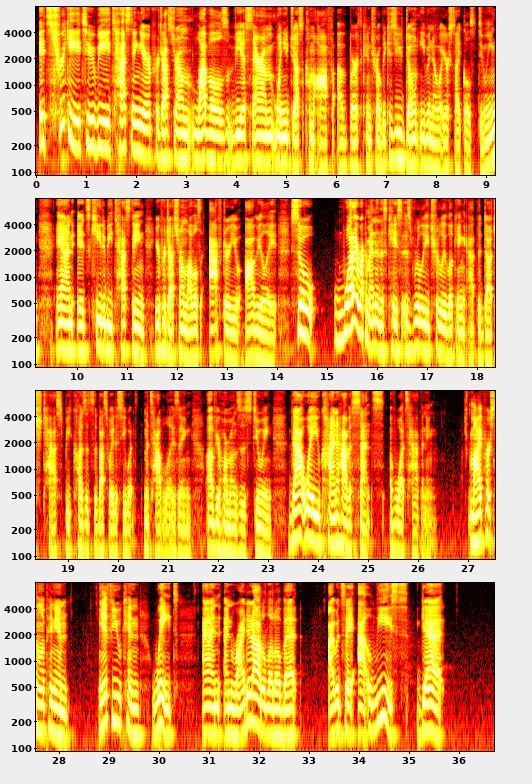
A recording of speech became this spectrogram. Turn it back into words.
it's tricky to be testing your progesterone levels via serum when you just come off of birth control because you don't even know what your cycle's doing. And it's key to be testing your progesterone levels after you ovulate. So, what I recommend in this case is really truly looking at the Dutch test because it's the best way to see what metabolizing of your hormones is doing. That way, you kind of have a sense of what's happening. My personal opinion if you can wait and and ride it out a little bit, I would say at least get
